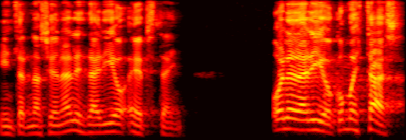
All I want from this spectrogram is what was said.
internacionales, Darío Epstein. Hola Darío, ¿cómo estás?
